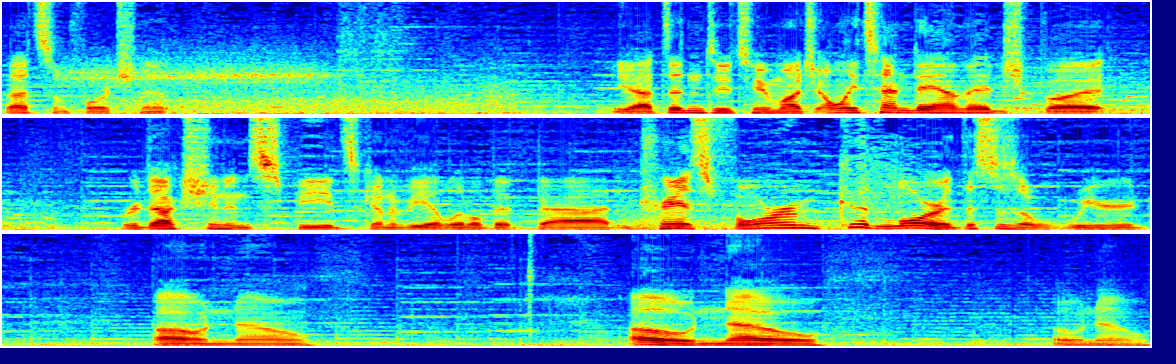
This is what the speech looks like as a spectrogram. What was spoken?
That's unfortunate. Yeah, it didn't do too much. Only 10 damage, but reduction in speed's gonna be a little bit bad. Transform? Good lord, this is a weird... Oh no. Oh no. Oh no.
